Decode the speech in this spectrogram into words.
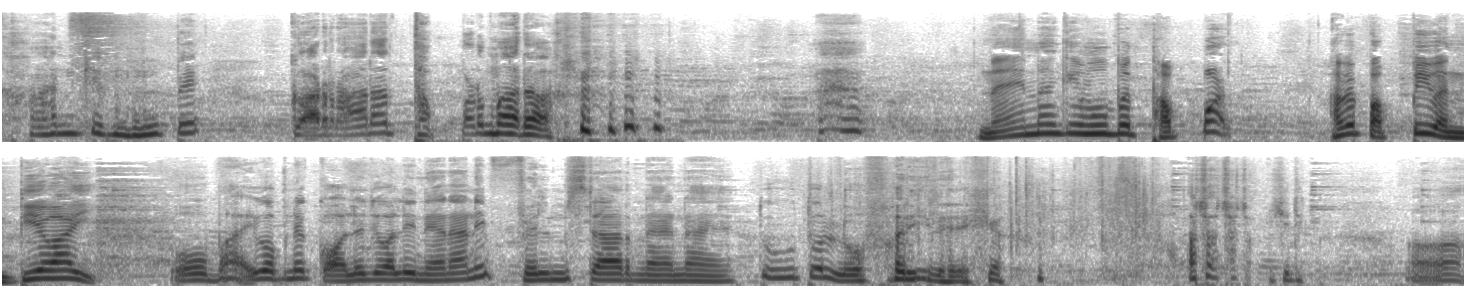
खान के मुँह पे करारा थप्पड़ मारा। नैना के मुँह पे थप्पड़? अबे पप्पी बनती है भाई। ओ भाई वो अपने कॉलेज वाली नैना नहीं फ़िल्म स्टार नैना है। तू तो लोफर ही रहेगा। अच्छा अच्छा अच्छा ये देख। आ,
